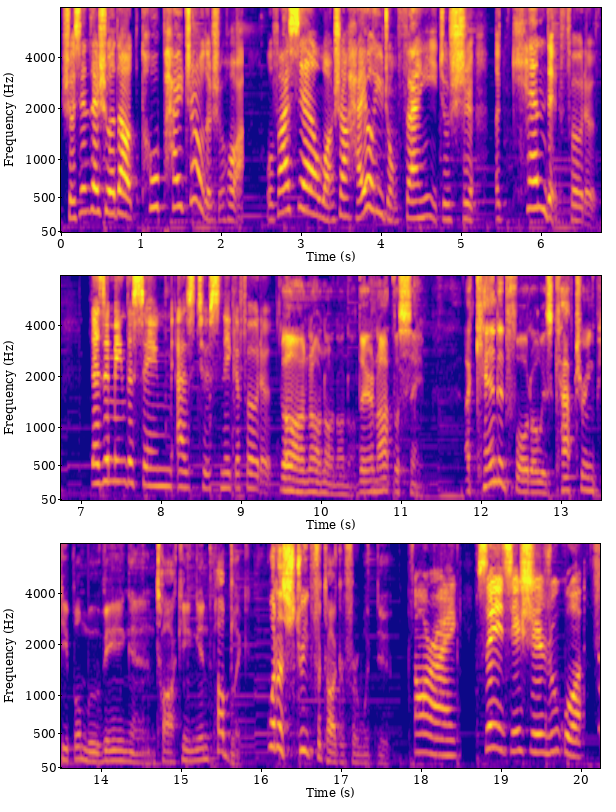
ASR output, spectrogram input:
首先在说到偷拍照的时候啊，我发现网上还有一种翻译，就是 a candid photo。 does it mean the same as to sneak a photo? Oh, no, no, no, no. They're not the same. A candid photo is capturing people moving and talking in public, what a street photographer would do. Alright，所以其实如果字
